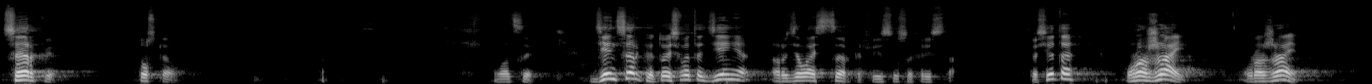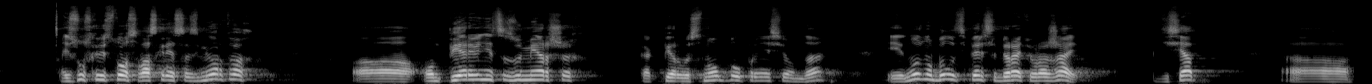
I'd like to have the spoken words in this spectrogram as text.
церкви. Кто сказал? Молодцы. День церкви, то есть в этот день родилась церковь Иисуса Христа. То есть это урожай, урожай. Иисус Христос воскрес из мертвых, а, Он первенец из умерших, как первый сноп был принесен, да? И нужно было теперь собирать урожай. 50 а,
